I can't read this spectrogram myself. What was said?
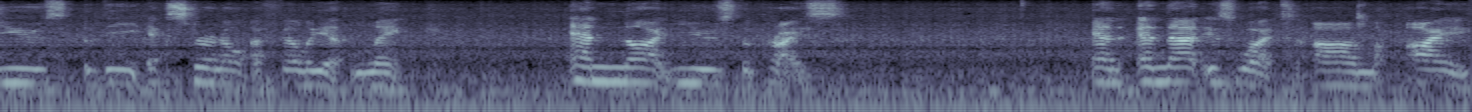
use the external affiliate link and not use the price. And, and that is what um, I,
